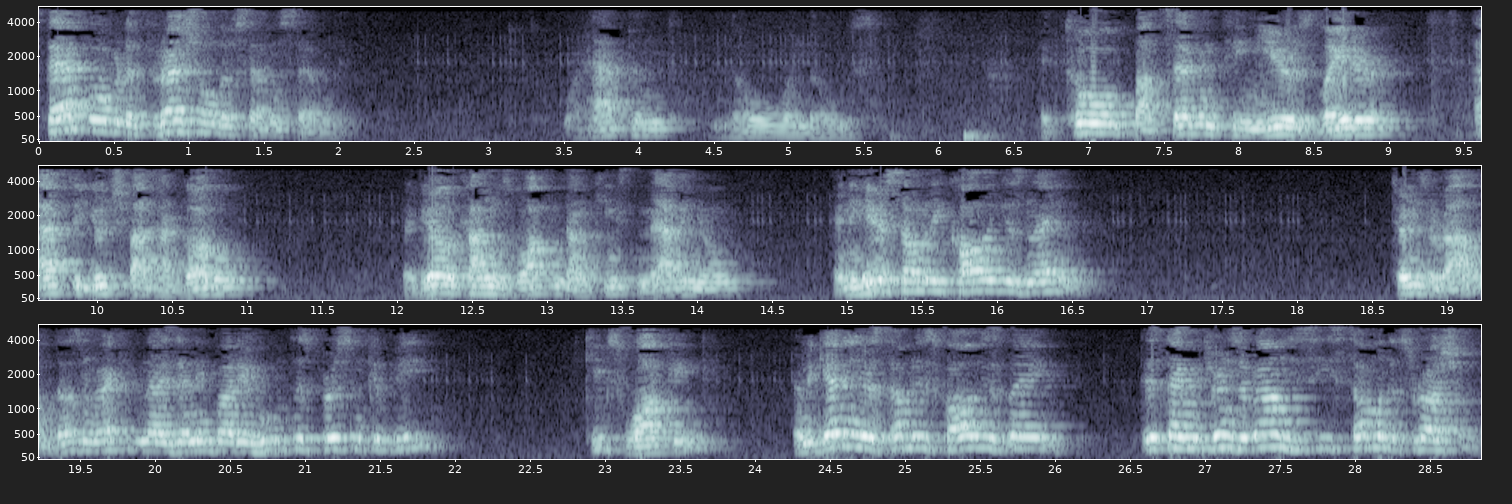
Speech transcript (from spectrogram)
step over the threshold of 770. What happened? No one knows. It took about 17 years later, after Yudshvat HaGodel, the Yoel Kahn was walking down Kingston Avenue, and he hears somebody calling his name. Turns around, doesn't recognize anybody who this person could be. Keeps walking, and again he hears somebody's calling his name. This time he turns around, he sees someone that's Russian.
